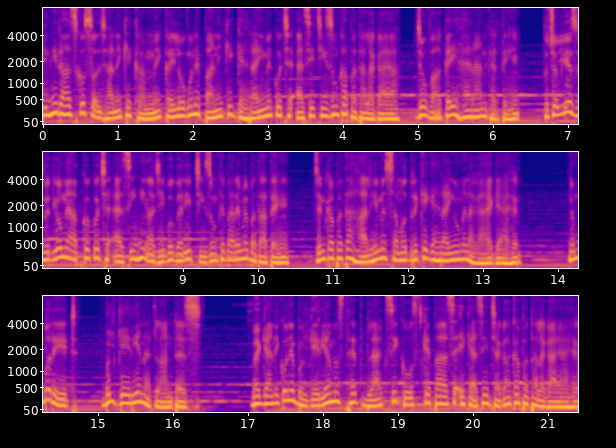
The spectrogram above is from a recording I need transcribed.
इन्हीं राज को सुलझाने के क्रम में कई लोगों ने पानी की गहराई में कुछ ऐसी चीज़ों का पता लगाया, जो वाकई हैरान करते हैं। तो चलिए इस वीडियो में आपको कुछ ऐसी ही अजीबोगरीब चीज़ों के बारे में बताते हैं, जिनका पता हाल ही में समुद्र की गहराइयों में लगाया गया है। Number eight, Bulgarian Atlantis. वैज्ञानिकों ने बुल्गेरिया में स्थित ब्लैक सी कोस्ट के पास एक ऐसी जगह का पता लगाया है,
